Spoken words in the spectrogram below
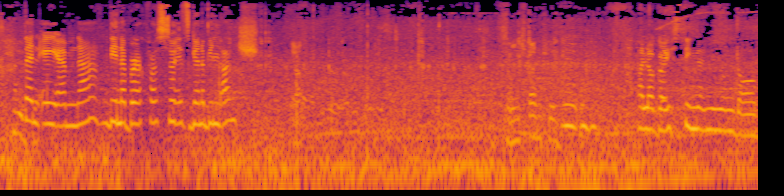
10 a.m. na. Hindi na breakfast so it's gonna be lunch. Yeah. Lunch time, sure. Hala guys, tingnan niyo yung dog.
